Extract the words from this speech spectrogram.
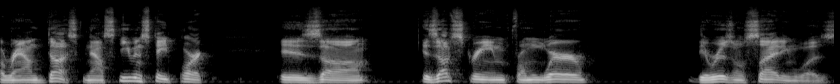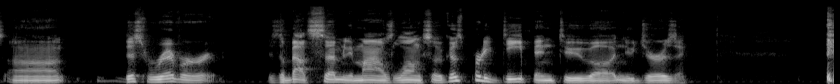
around dusk. Now, Stephens State Park is uh, is upstream from where the original sighting was. Uh, this river is about 70 miles long, so it goes pretty deep into uh, New Jersey.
